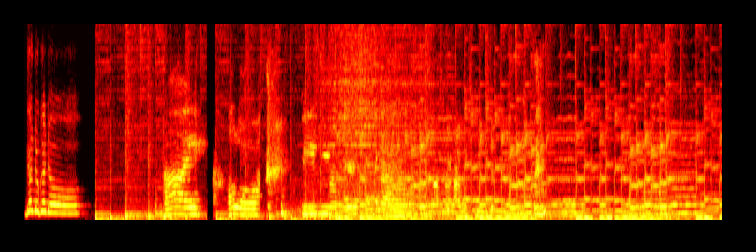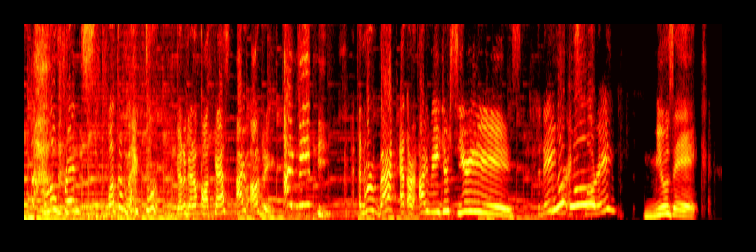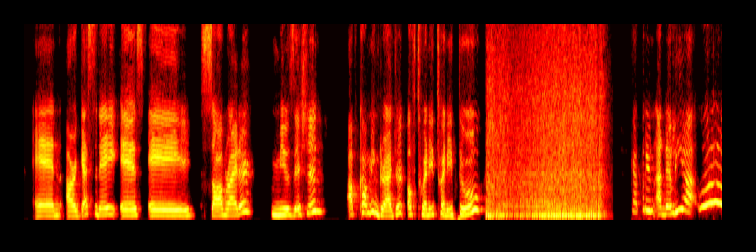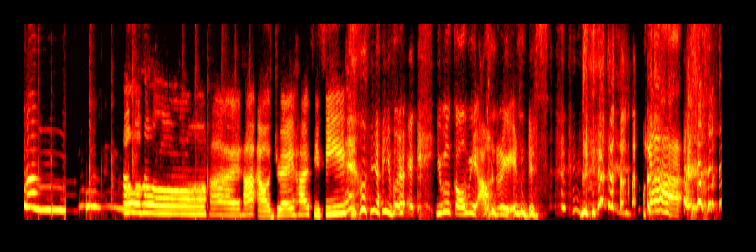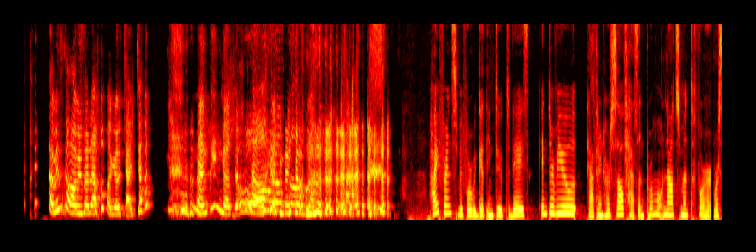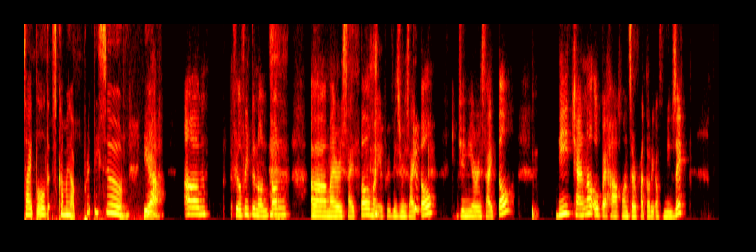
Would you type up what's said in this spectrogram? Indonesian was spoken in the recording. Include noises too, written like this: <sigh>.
Gado-gado. Hai. Halo. I was muted. Hello friends. Welcome back to Gado-gado podcast. I'm Audrey. I'm Bibi. And we're back at our I Major series. Today we're exploring music. And our guest today is a songwriter, musician, upcoming graduate of 2022, Catherine Adelia. Woo! Halo, halo. Hi, hi Audrey. Hi Vivi. <laughs> yeah, you were you will call me Audrey in this. <laughs> ya. <laughs> Tapi kalau misalnya aku panggil Caca, <laughs> nanti nggak kenal yang denger. <laughs> Hi, friends. Before we get into today's interview, Catherine herself has a promo announcement for her recital that's coming up pretty soon. Ya. Um, feel free to nonton <laughs> uh, my recital, my previous recital, junior recital di channel UPH Conservatory of Music.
